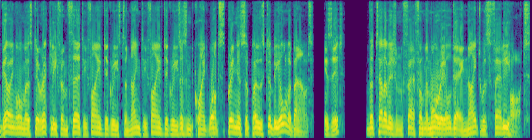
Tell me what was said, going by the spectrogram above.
Going almost directly from 35 degrees to 95 degrees isn't quite what spring is supposed to be all about, is it? The television fare for Memorial Day night was fairly hot,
